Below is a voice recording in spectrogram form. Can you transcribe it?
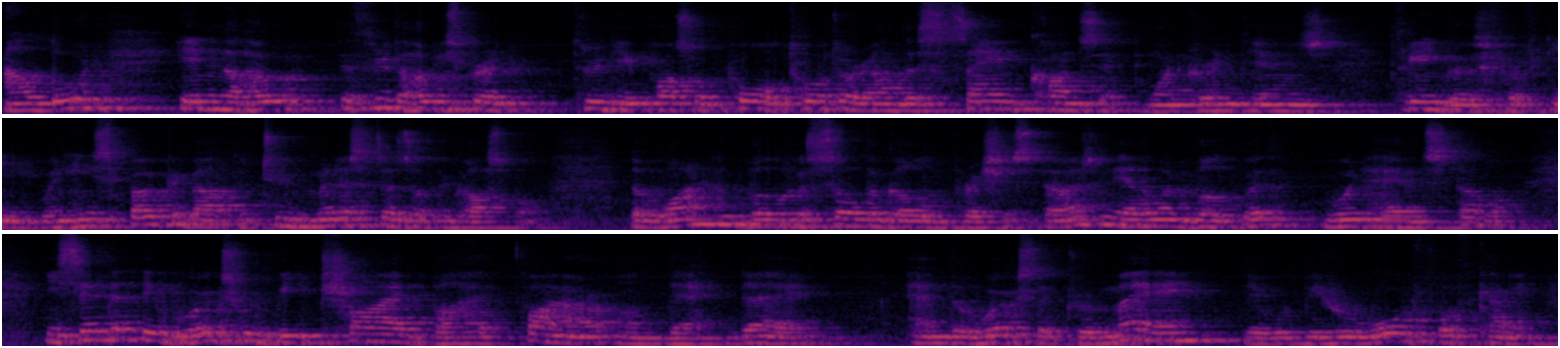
our Lord, in the, through the Holy Spirit, through the Apostle Paul, taught around the same concept. 1 Corinthians 3, verse 15, when he spoke about the two ministers of the gospel. The one who built with silver, gold, and precious stones, and the other one built with wood, hay, and stubble. He said that their works would be tried by fire on that day. And the works that remain, there would be reward forthcoming.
